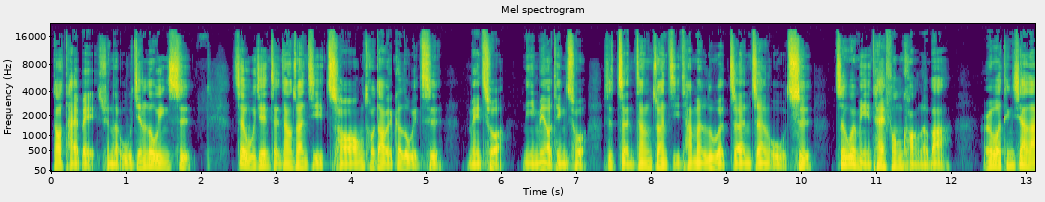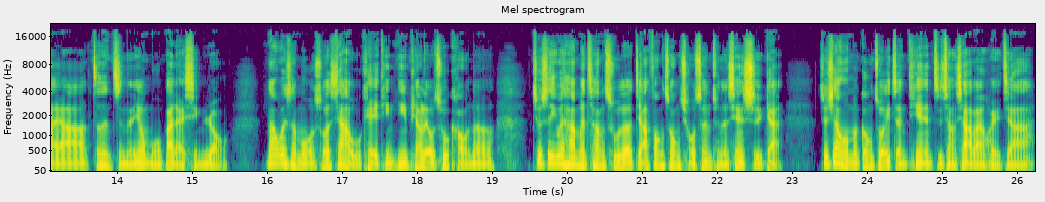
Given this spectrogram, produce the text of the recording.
到台北选了五间录音室，这五间整张专辑从头到尾各录一次。没错，你没有听错，是整张专辑他们录了整整五次，这未免也太疯狂了吧？而我听下来啊，真的只能用膜拜来形容。那为什么我说下午可以听听漂流出口呢？就是因为他们唱出了夹缝中求生存的现实感，就像我们工作一整天，只想下班回家。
